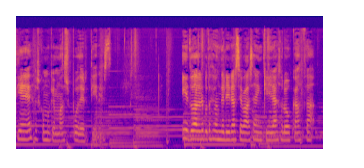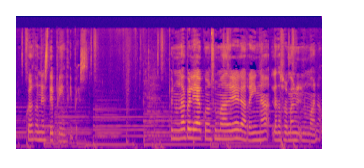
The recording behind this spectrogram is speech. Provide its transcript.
tienes, es como que más poder tienes y toda la reputación de Lira se basa en que ella solo caza corazones de príncipes. Pero en una pelea con su madre, la reina la transforma en humana.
